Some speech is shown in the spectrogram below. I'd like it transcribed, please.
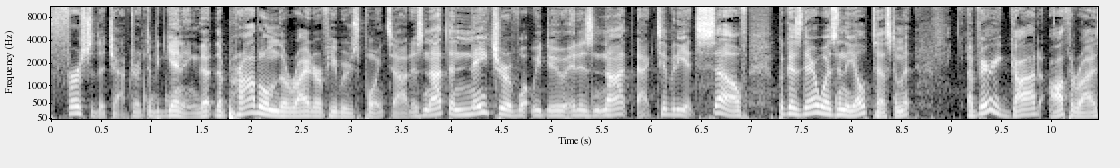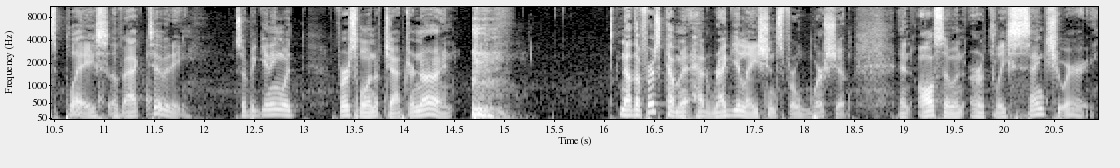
first of the chapter at the beginning. The the problem the writer of Hebrews points out is not the nature of what we do. It is not activity itself because there was in the Old Testament a very God authorized place of activity. So beginning with verse 1 of chapter 9. Now, the first covenant had regulations for worship and also an earthly sanctuary.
